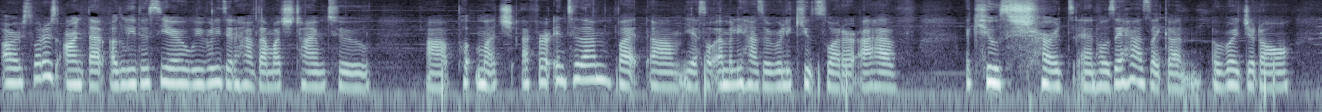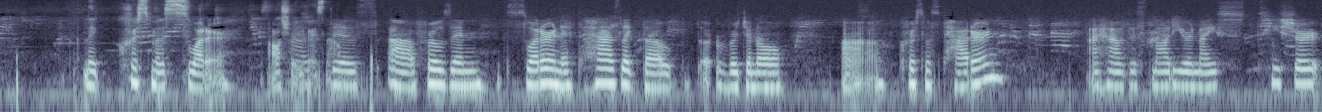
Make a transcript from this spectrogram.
our sweaters aren't that ugly this year. We really didn't have that much time to uh, put much effort into them. But um, yeah so Emily has a really cute sweater. I have a cute shirt and Jose has like an original like Christmas sweater. I'll show you guys now. This uh, frozen sweater and it has like the original uh, Christmas pattern I have this naughty or nice t-shirt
